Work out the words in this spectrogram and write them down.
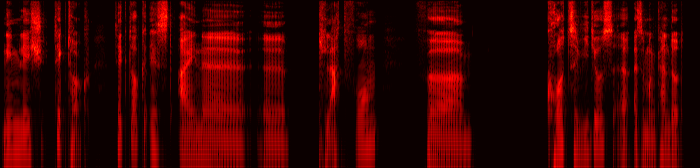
nämlich TikTok. TikTok ist eine äh, Plattform für kurze Videos. Äh, also man kann dort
